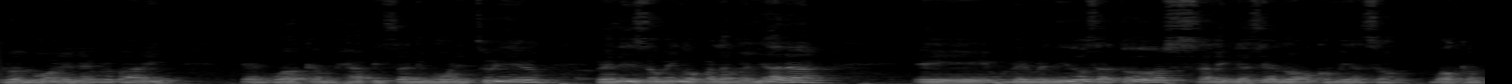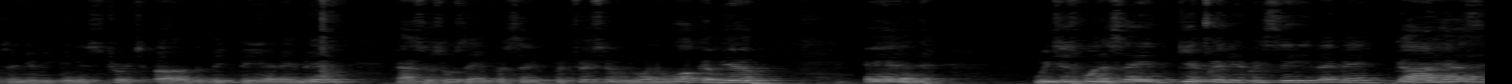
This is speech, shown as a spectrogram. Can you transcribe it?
good morning, everybody, and welcome. Happy Sunday morning to you. Feliz domingo por la mañana. Eh, bienvenidos a todos a la Iglesia Nuevo Comienzo. Welcome to New Beginnings Church of the Big B and Amen. Pastor Jose and Patricia, we want to welcome you. And we just want to say, get ready to receive. Amen. God has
